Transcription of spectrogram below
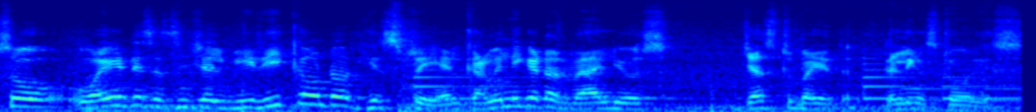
so why it is essential? We recount our history and communicate our values just by the, telling stories.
